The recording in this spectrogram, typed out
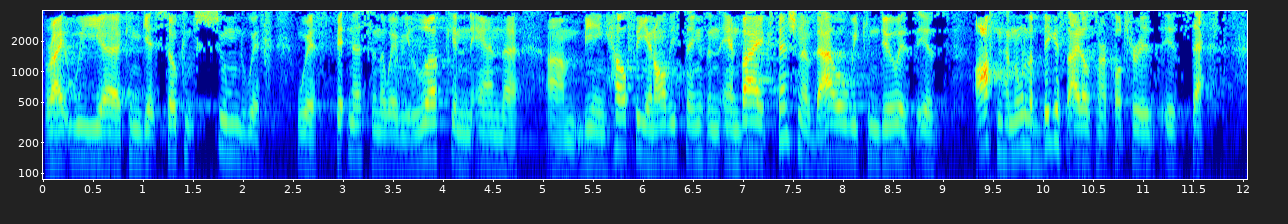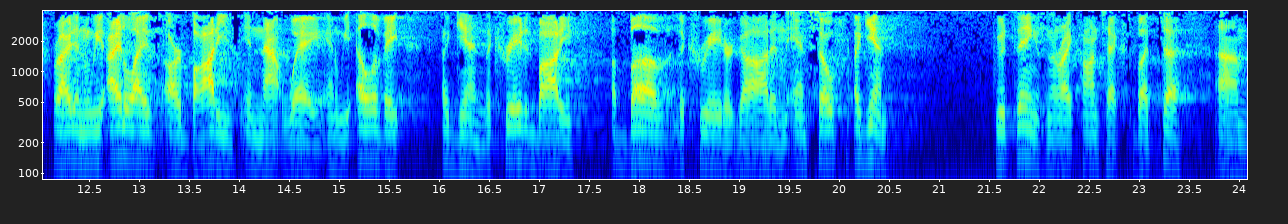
Right? We uh, can get so consumed with with fitness and the way we look and and the, um, being healthy and all these things. And, and by extension of that, what we can do is is oftentimes one of the biggest idols in our culture is is sex. Right? And we idolize our bodies in that way, and we elevate again the created body above the Creator God. And and so again good things in the right context, but uh, um,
